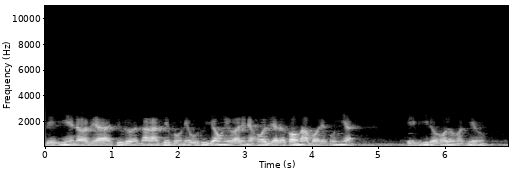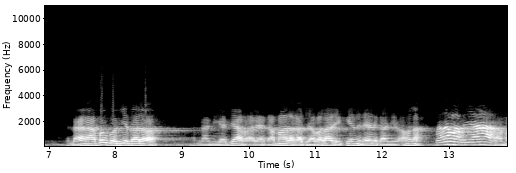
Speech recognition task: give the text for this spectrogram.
သင်ကြည့်ရင်တော့ဗျာရှုလို့အနာဂံဖြစ်ပုံတွေဝိတုကြောင်းတွေပါနေဟောကြရတော့ကောင်းတာပေါ့လေဘုန်းကြီးက သင်ကြီးတော့ဟောလို့မဖြစ်ဘူးအနာဂံပုဂ္ဂိုလ်ဖြစ်သွားတော့အမှန်တရားကြပါတယ်ကာမရာဂပြာပါဒတွေကင်းတယ်တခါမျိုးဟုတ်လားမှန်ပါဗျာကာမ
